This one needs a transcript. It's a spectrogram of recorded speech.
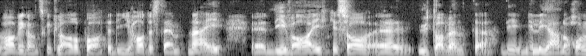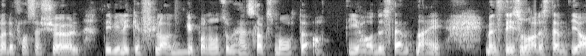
var vi ganske klare på at de hadde stemt nei. Eh, de var ikke så utadvendte. De ville gjerne holde det for seg sjøl. De ville ikke flagge på noen som helst slags måte at de hadde stemt nei. Mens de som hadde stemt ja,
